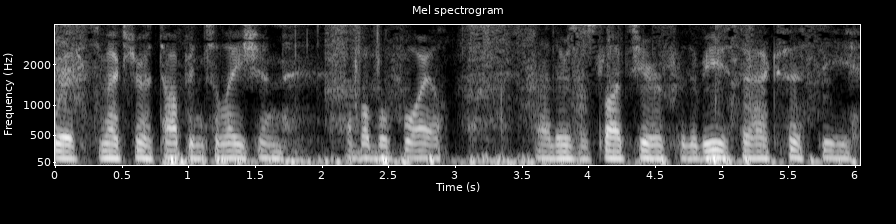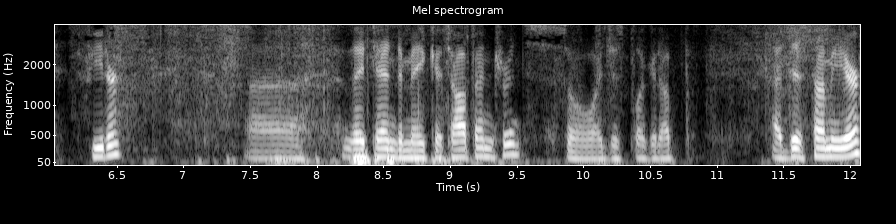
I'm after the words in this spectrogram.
with some extra top insulation, a bubble foil. Uh, there's the slots here for the bees to access the feeder. Uh, they tend to make a top entrance, so I just plug it up at this time of year.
